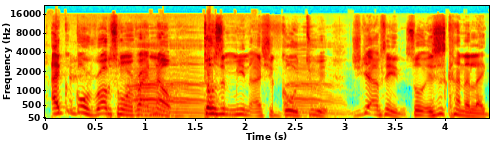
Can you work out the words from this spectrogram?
I could go rob someone right now. Ah. Doesn't mean I should go do it. Do you get what I'm saying? So it's just kind of like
